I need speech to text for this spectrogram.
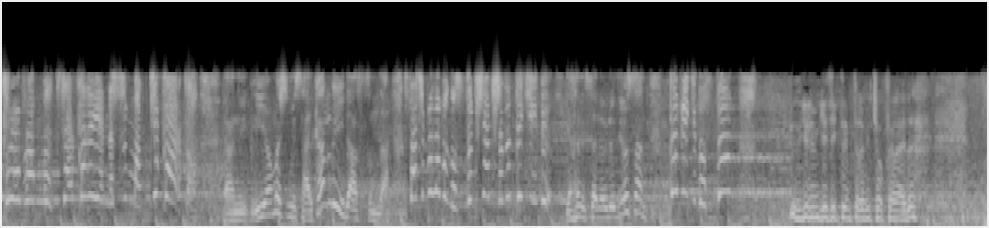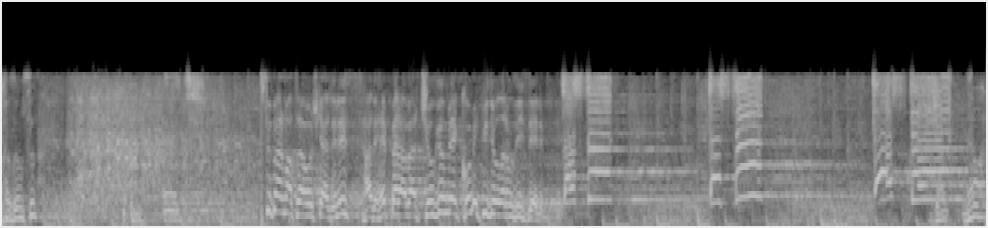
programı Serkan'ın yerine sunmak çok harika. Yani iyi ama şimdi Serkan da iyiydi aslında. Saçmalama dostum, şapşalın tekiydi. Yani sen öyle diyorsan Tabii ki dostum. Üzgünüm geciktim trafik çok fenaydı. Hazır mısın? Evet. Süper Matrağa hoş geldiniz. Hadi hep beraber çılgın ve komik videolarımızı izleyelim. Dostum. Dostum. Dostum. Can ne var?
